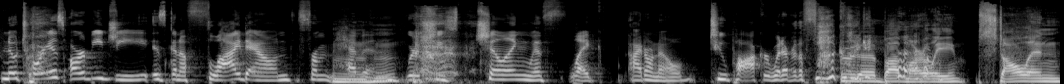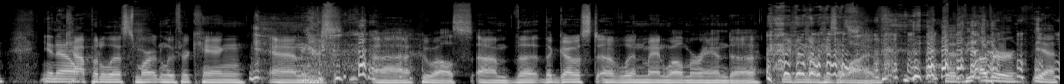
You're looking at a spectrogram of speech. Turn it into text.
Notorious RBG is gonna fly down from mm-hmm. heaven where she's chilling with like I don't know, Tupac or whatever the fuck. Buddha, like, Bob Marley, Stalin, you know. Capitalist Martin Luther King and uh, who else? Um, the the ghost of Lin Manuel Miranda, even though he's alive. the, the, other, yeah.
